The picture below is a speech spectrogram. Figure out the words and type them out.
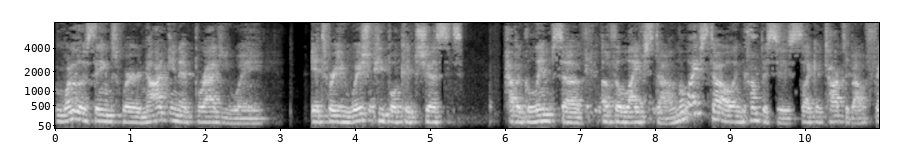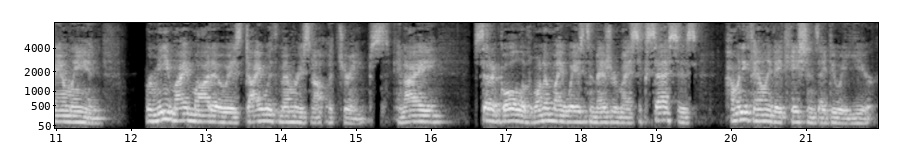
one of those things where not in a braggy way, it's where you wish people could just have a glimpse of of the lifestyle. And the lifestyle encompasses, like I talked about, family and for me, my motto is die with memories, not with dreams. And I set a goal of one of my ways to measure my success is how many family vacations I do a year.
